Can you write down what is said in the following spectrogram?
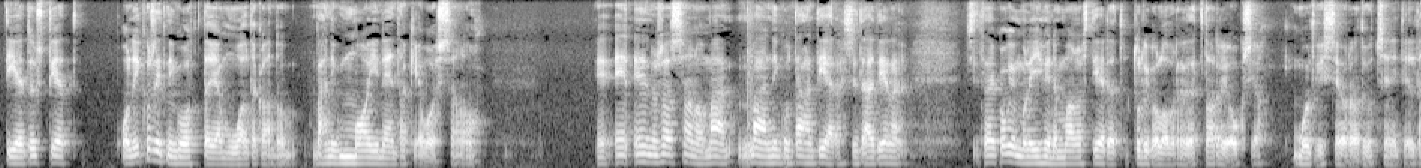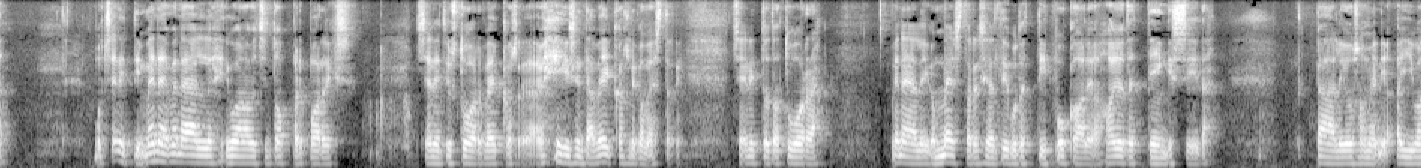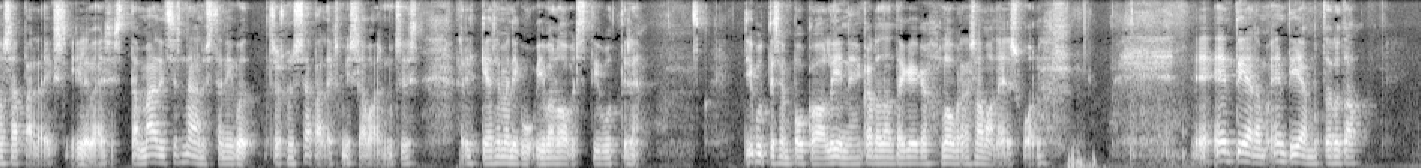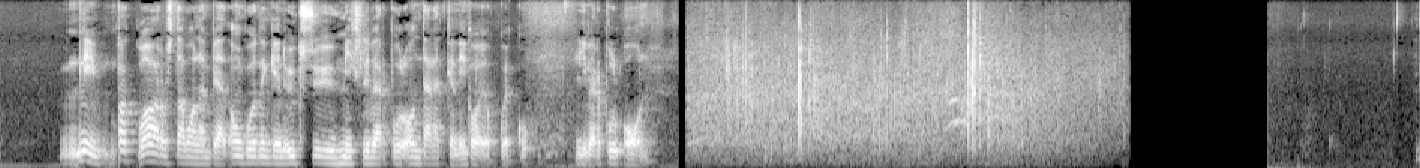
tietysti, että oliko sitten niinku ottajia muualtakaan tuon vähän niin kuin maineen takia voisi sanoa en, en osaa sanoa. Mä, mä en niin kuin tähän tiedä. Sitä ei tiedä. Sitä ei kovin moni ihminen maailmassa tiedä, että tuliko Loverille tarjouksia muiltakin seuraalta kuin Zenitiltä. Mutta Zenitti menee Venäjälle Ivanovicin topper pariksi. Zenit just tuore veikkaus, ei sentään veikkausliikamestari. Zenit tota tuore Venäjän liikan mestari, siellä tiputettiin pokaalia, hajotettiinkin siitä. Pääliosa meni aivan säpäleiksi ilmeisesti. Tai mä en itse asiassa nähnyt sitä, niin kuin, että se olisi mennyt säpäleiksi missään vaiheessa, mutta siis rikkeen se meni, kun Ivanovic tiputti sen tiputti sen pokaaliin, katsotaan tekeekö Lovren saman ensi vuonna. en tiedä, en tiedä, mutta tota, niin, pakko arvostaa molempia. On kuitenkin yksi syy, miksi Liverpool on tällä hetkellä niin joukkue kuin Liverpool on.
